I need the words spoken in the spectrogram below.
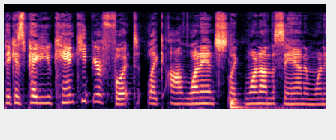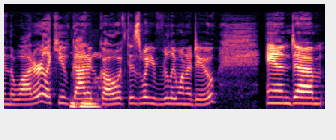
because Peggy, you can't keep your foot like on one inch, like one on the sand and one in the water. Like you've got to mm-hmm. go if this is what you really want to do. And um,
